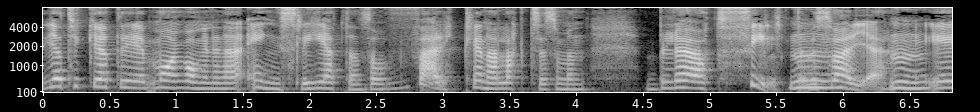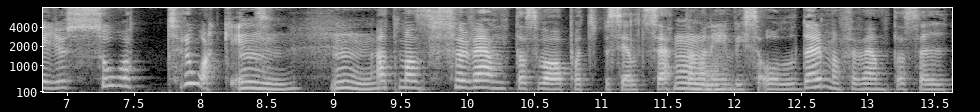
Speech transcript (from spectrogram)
jag tycker att det är många gånger den här ängsligheten som verkligen har lagt sig som en blöt filt över Sverige är ju så tråkigt. Att man förväntas vara på ett speciellt sätt när man är i en viss ålder. Man förväntar sig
